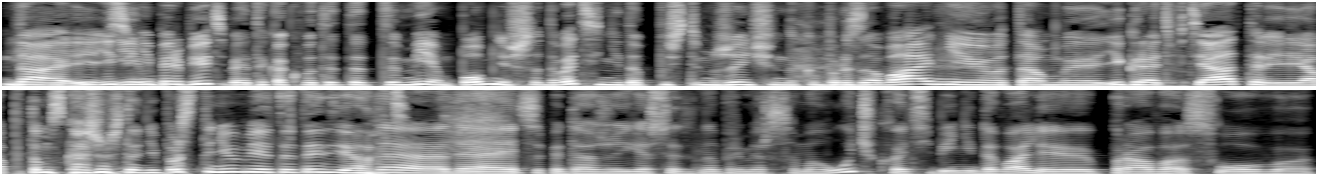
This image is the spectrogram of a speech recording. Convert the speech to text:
Да, и и, если им- не перебью тебя, это как вот этот мем, помнишь, что давайте не допустим женщин к образованию, там, э, играть в театре, а потом скажем, что они просто не умеют это делать. Да, да, в принципе, даже если ты, например, самоучка, тебе не давали права слова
